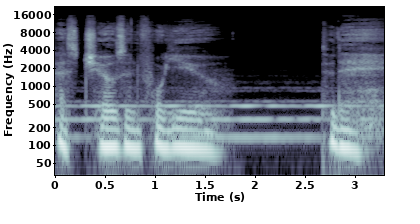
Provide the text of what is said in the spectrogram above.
has chosen for you today.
